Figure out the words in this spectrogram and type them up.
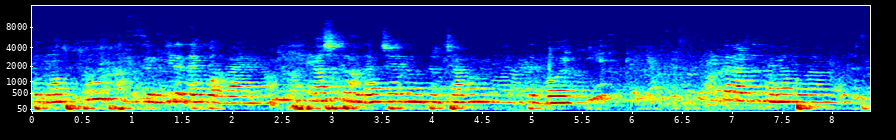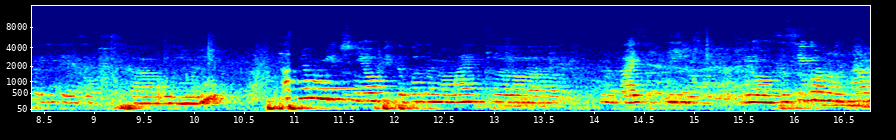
под мотото да се роди дете в България. Нашата задача е да насърчаваме младите двойки да раждат на една по-ранна години. Аз нямам личния опит да бъда на майка на 20 години, но със сигурност знам,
